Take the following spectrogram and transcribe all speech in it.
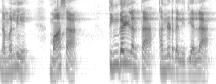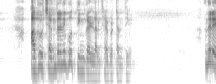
ನಮ್ಮಲ್ಲಿ ಮಾಸ ತಿಂಗಳಂತ ಕನ್ನಡದಲ್ಲಿ ಇದೆಯಲ್ಲ, ಅದು ಚಂದ್ರನಿಗೂ ತಿಂಗಳಂತ ಹೇಳ್ಬಿಟ್ಟು ಅಂತೀವಿ ಅಂದರೆ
